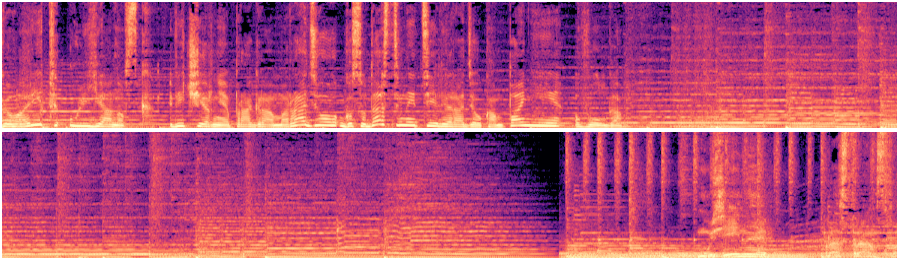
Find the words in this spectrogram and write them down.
Говорит Ульяновск. Вечерняя программа радио государственной телерадиокомпании «Волга». Музейное пространство.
